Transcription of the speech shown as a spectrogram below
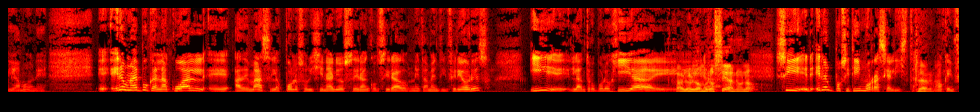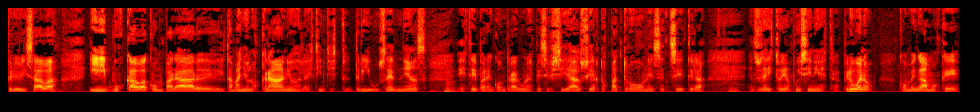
digamos. Eh, era una época en la cual, además, los pueblos originarios eran considerados netamente inferiores y eh, la antropología... Eh, lo lombrosiano, ¿no? Sí, er, era un positivismo racialista, ¿no? que inferiorizaba y buscaba comparar eh, el tamaño de los cráneos de las distintas tribus, etnias, mm. este, para encontrar una especificidad, ciertos patrones, etcétera. Mm. Entonces hay historias muy siniestras. Pero mm. bueno, convengamos que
